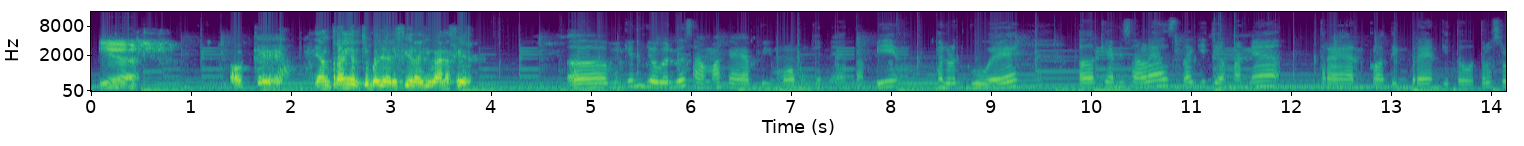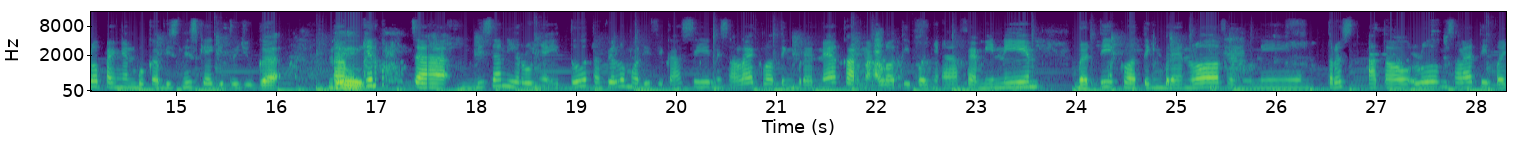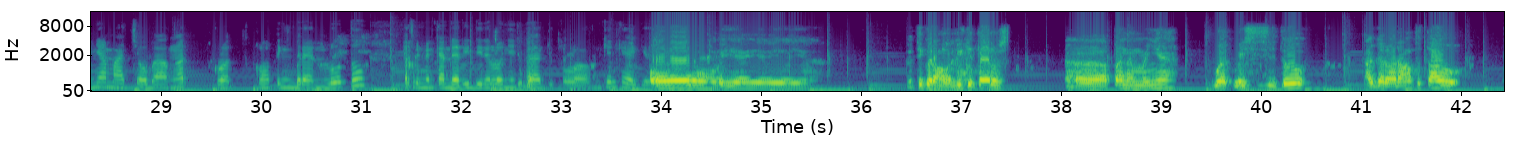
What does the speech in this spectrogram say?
Iya. Yeah. Oke. Yang terakhir coba dari Vira gimana Vir? Uh, mungkin jawaban gue sama kayak Bimo mungkin ya. Tapi menurut gue uh, kayak misalnya lagi zamannya tren clothing brand gitu. Terus lo pengen buka bisnis kayak gitu juga. Nah, hmm. mungkin bisa bisa nirunya itu tapi lo modifikasi misalnya clothing brandnya karena lo tipenya feminim berarti clothing brand lo feminin. Terus atau lu misalnya tipenya maco banget clothing brand lu tuh tercerminkan dari diri lo nya juga gitu loh. Mungkin kayak gitu. Oh iya iya iya iya. Berarti kurang lebih kita harus uh, apa namanya buat bisnis itu agar orang tuh tahu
